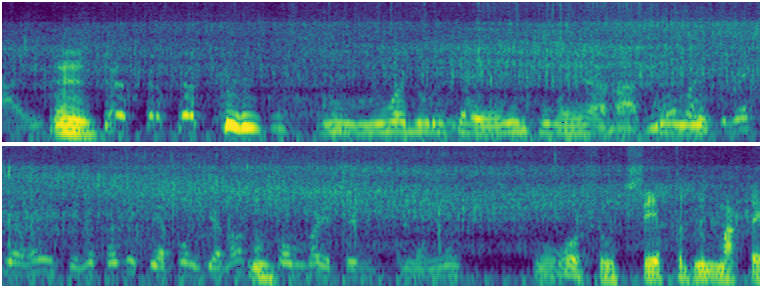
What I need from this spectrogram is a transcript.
ายอืมอืมนึกว่าอยู่ใกล้ๆพวกนี้อาหารไม่ไปกินได้เกี่ยวให้กินแล้วผมไปเสียบต้นเสียบเนาะต้มไว้เต็มอันนั้นมันโอ้สูตรเซฟเพิ่นคือมักได้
